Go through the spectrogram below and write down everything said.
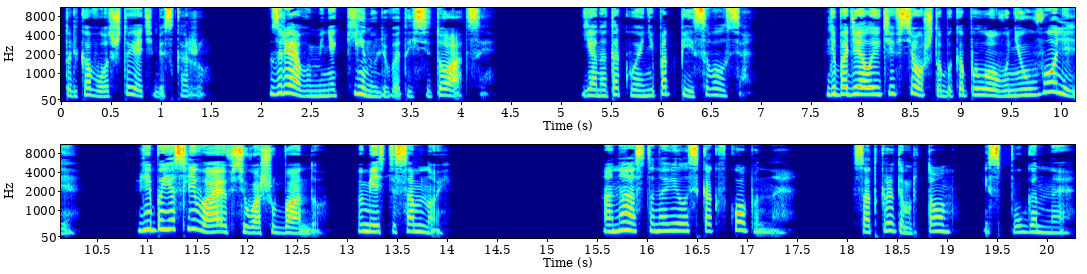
Только вот что я тебе скажу. Зря вы меня кинули в этой ситуации. Я на такое не подписывался. Либо делаете все, чтобы Копылову не уволили, либо я сливаю всю вашу банду вместе со мной. Она остановилась как вкопанная, с открытым ртом, испуганная,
